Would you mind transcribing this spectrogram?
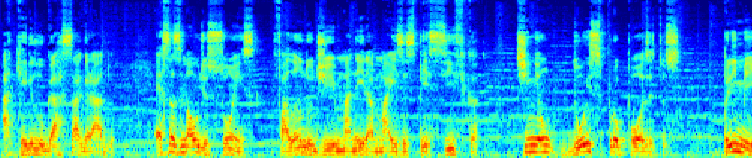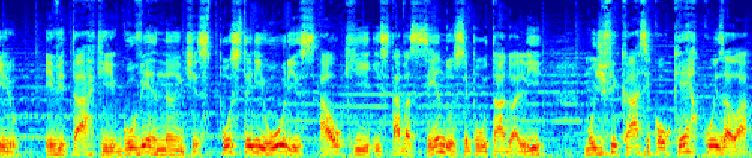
aquele lugar sagrado. Essas maldições, falando de maneira mais específica, tinham dois propósitos. Primeiro, evitar que governantes posteriores ao que estava sendo sepultado ali modificasse qualquer coisa lá,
